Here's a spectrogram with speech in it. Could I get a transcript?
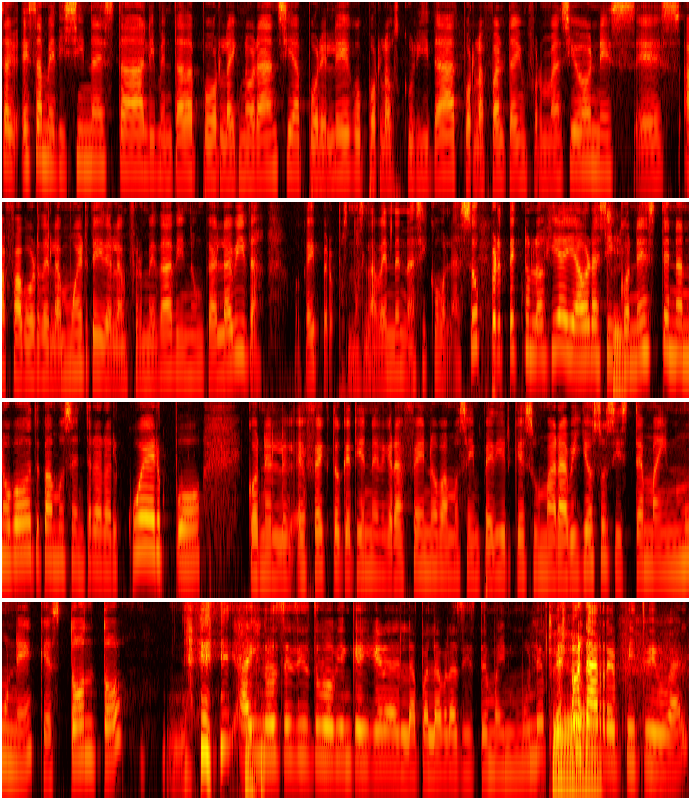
esa, medicina está alimentada por la ignorancia, por el ego, por la oscuridad, por la falta de información, es, es a favor de la muerte y de la enfermedad y nunca de la vida, ¿ok? Pero pues nos la venden así como la super tecnología y ahora sí, con este nanobot vamos a entrar al cuerpo, con el efecto que tiene el grafeno vamos a impedir que su maravilloso sistema inmune, que es tonto, ay no sé si estuvo bien que dijera la palabra sistema inmune, pero la repito igual,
